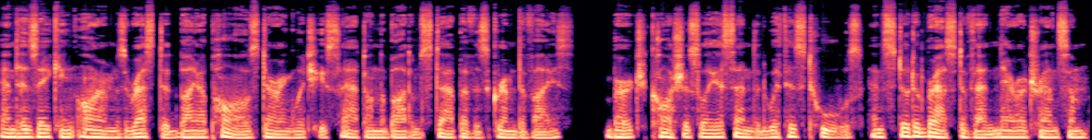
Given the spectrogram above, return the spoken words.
and his aching arms rested by a pause during which he sat on the bottom step of his grim device. Birch cautiously ascended with his tools and stood abreast of that narrow transom,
